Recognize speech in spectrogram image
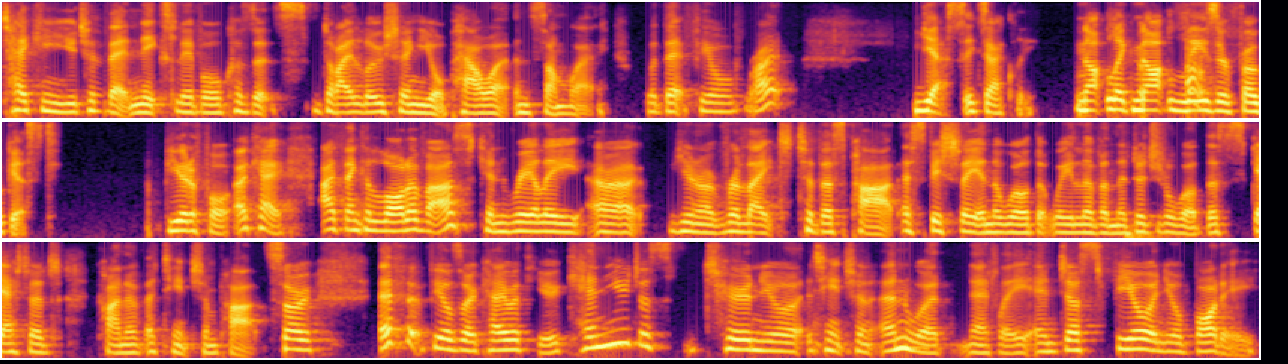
taking you to that next level because it's diluting your power in some way. Would that feel right? Yes, exactly. Not like not oh. laser focused. Beautiful. Okay. I think a lot of us can really, uh, you know, relate to this part, especially in the world that we live in, the digital world, the scattered kind of attention part. So, if it feels okay with you, can you just turn your attention inward, Natalie, and just feel in your body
